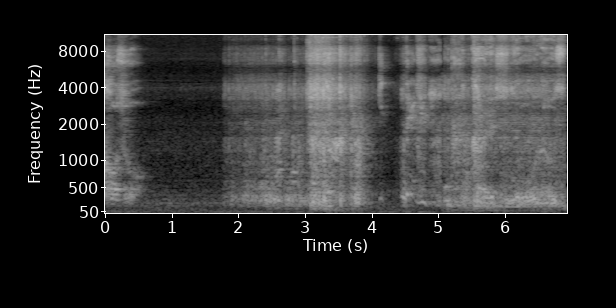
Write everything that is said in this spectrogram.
小僧。返してもらうぜ。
